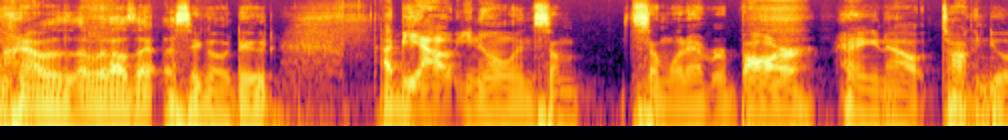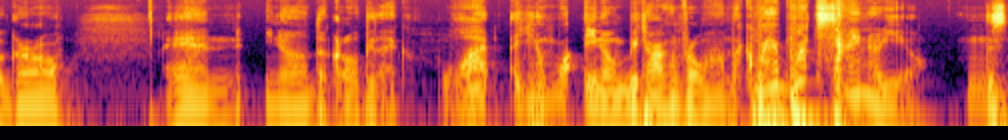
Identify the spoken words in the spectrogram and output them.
when I was when I was like a single dude. I'd be out, you know, in some some whatever bar, hanging out, talking to a girl, and you know the girl would be like, "What? You know what? You know, be talking for a while. I'm like, "Where? What sign are you?" This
